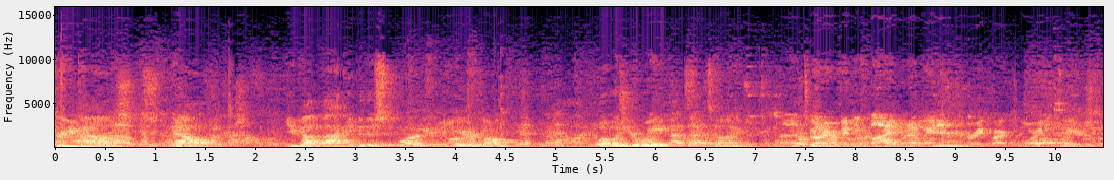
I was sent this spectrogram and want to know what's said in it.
three pounds. Now, you got back into this sport a year ago. What was your weight at that time? Uh, 255 when I weighed in at the Murray Park Memorial two years ago.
